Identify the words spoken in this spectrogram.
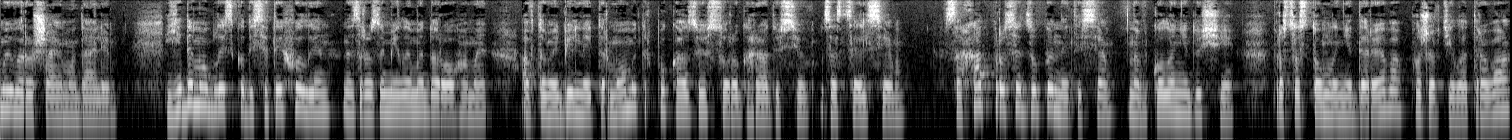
Ми вирушаємо далі. Їдемо близько 10 хвилин незрозумілими дорогами. Автомобільний термометр показує 40 градусів за Цельсієм. Сархат просить зупинитися навколо ні душі. Просто стомлені дерева, пожовтіла трава.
